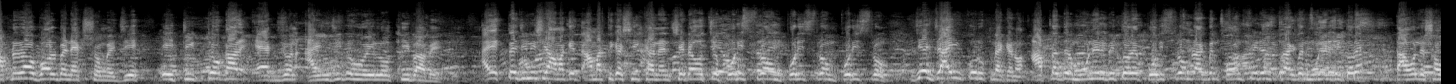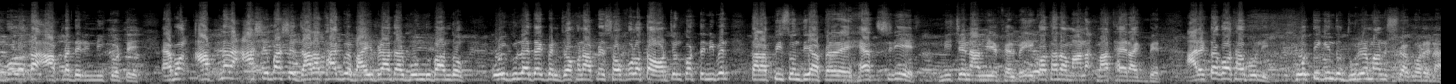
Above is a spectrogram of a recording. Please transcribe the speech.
আপনারাও বলবেন এক সময় যে এই টিকটক আর একজন আইনজীবী হইল কীভাবে? একটা জিনিসই আমাকে, আমার থেকে শিক্ষা নেন, সেটা হচ্ছে পরিশ্রম পরিশ্রম পরিশ্রম। যে যাই করুক না কেন, আপনাদের মনের ভিতরে পরিশ্রম রাখবেন কনফিডেন্স রাখবেন মনের ভিতরে, তাহলে সফলতা আপনাদের নিকটে। এবং আপনার আশেপাশে যারা থাকবে, ভাই ব্রাদার বন্ধু বান্ধব ওইগুলা দেখবেন, যখন আপনি সফলতা অর্জন করতে নেবেন, তারা পিছন দিয়ে আপনার হ্যাচ ছিঁড়িয়ে নিচে নামিয়ে ফেলবে। এই কথাটা মাথায় রাখবেন। আরেকটা কথা বলি, ক্ষতি কিন্তু দূরের মানুষরা করে না।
